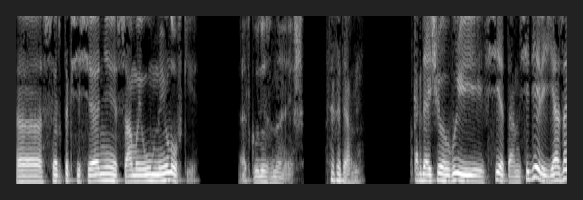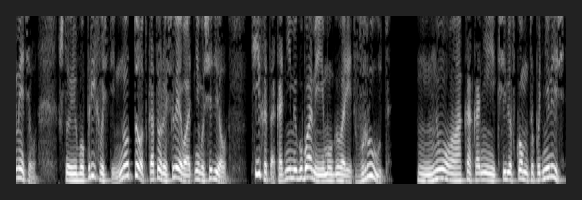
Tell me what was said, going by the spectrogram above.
а сартаксисяне самые умные и ловкие. Откуда знаешь? Так это... Когда еще вы все там сидели, я заметил, что его прихвостень, ну тот, который слева от него сидел, тихо так, одними губами ему говорит «врут». Ну, а как они к себе в комнату поднялись,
